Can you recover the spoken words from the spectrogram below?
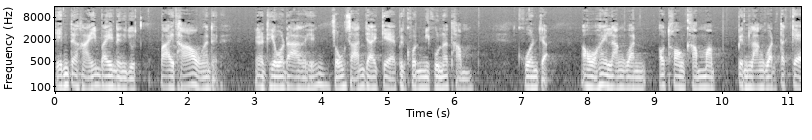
เห็นแต่หายใบหนึ่งอยู่ปลายเท้างั้นเทวดาก็เห็นสงสารยายแก่เป็นคนมีคุณธรรม ควรจะเอาให้รางวัล เอาทองคำมาเป็นรางวัลตะแก่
